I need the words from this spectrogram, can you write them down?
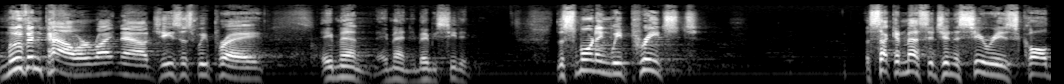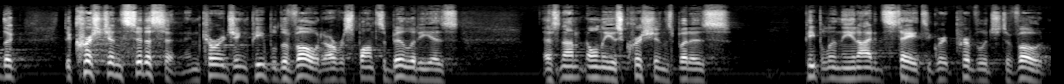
Move in power right now, Jesus, we pray. Amen. Amen. You may be seated. This morning we preached the second message in a series called the the Christian citizen, encouraging people to vote, our responsibility as, as not only as Christians, but as people in the United States, a great privilege to vote.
